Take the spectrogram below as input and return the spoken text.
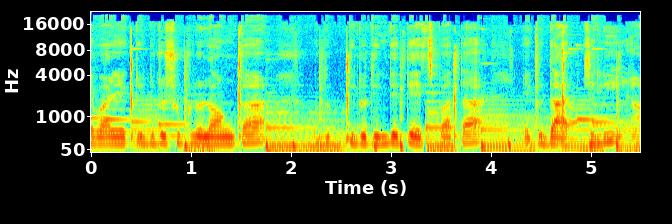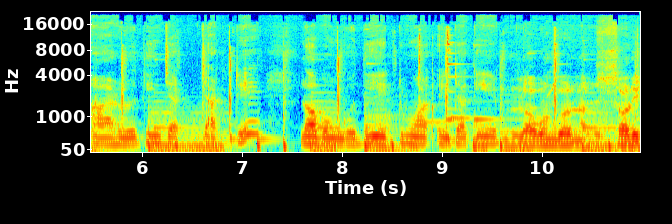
এবার একটু দুটো শুকনো লঙ্কা দুটো তিনটে তেজপাতা একটু দারচিনি আর হলো তিন চার চারটে লবঙ্গ দিয়ে একটু এটাকে লবঙ্গ না সরি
